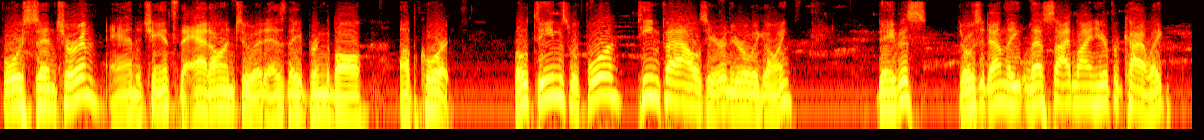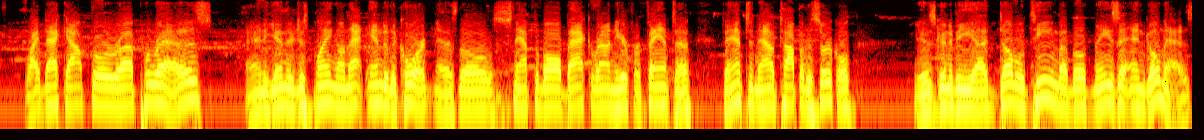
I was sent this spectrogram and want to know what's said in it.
for Centurion, and a chance to add on to it as they bring the ball up court. Both teams with four team fouls here in the early going. Davis throws it down the left sideline here for Kylig. Right back out for uh, Perez. And again, they're just playing on that end of the court as they'll snap the ball back around here for Fanta. Fanta now top of the circle is going to be a double team by both Mesa and Gomez.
